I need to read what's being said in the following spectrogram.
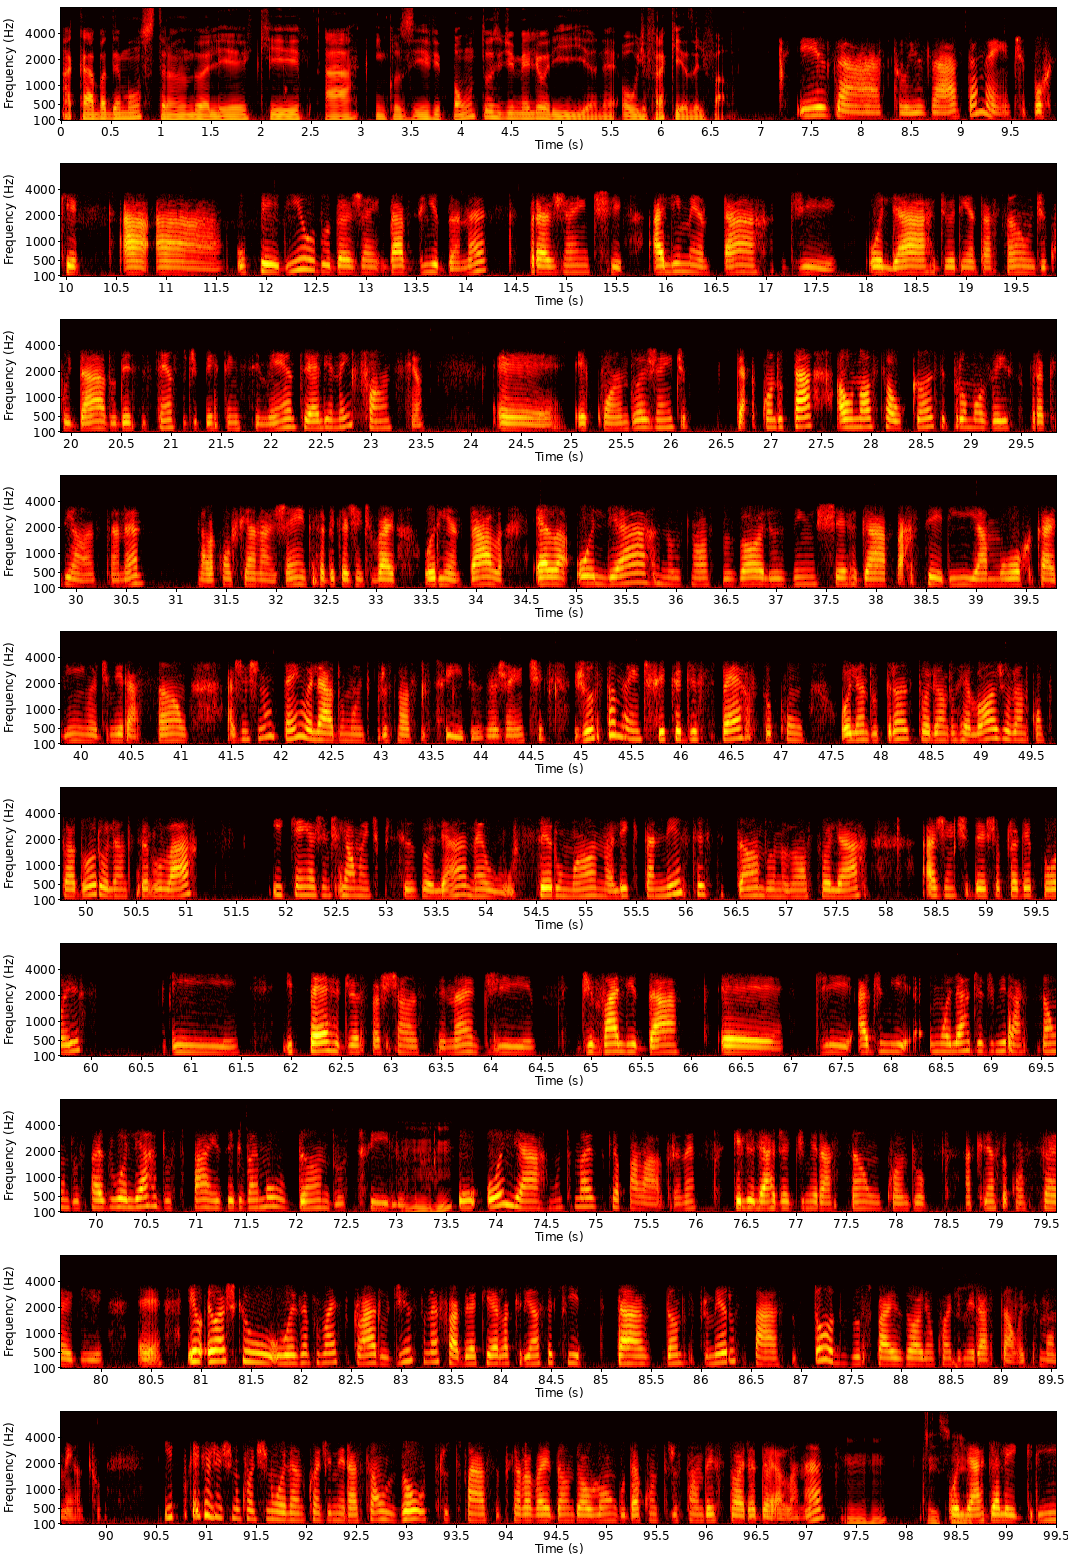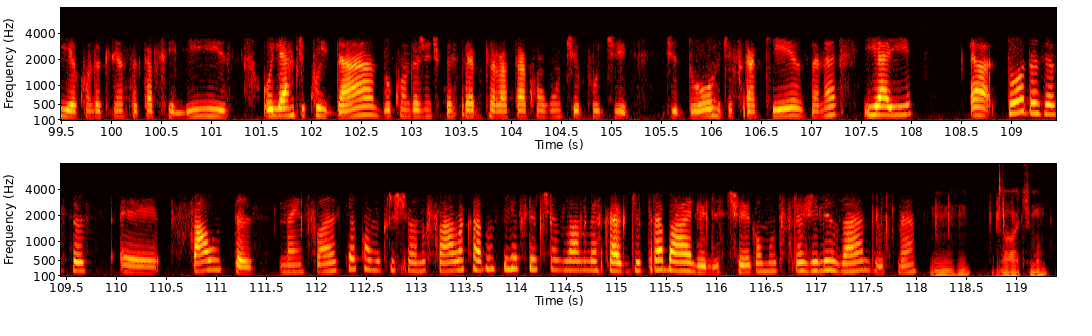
acaba demonstrando ali que há, inclusive, pontos de melhoria, né? Ou de fraqueza, ele fala. Exato, exatamente, porque a, a, o período da, da vida, né, para a gente alimentar de olhar, de orientação, de cuidado, desse senso de pertencimento é ali na infância. É, é quando a gente, tá, quando está ao nosso alcance promover isso para a criança, né? Ela confiar na gente, saber que a gente vai orientá-la, ela olhar nos nossos olhos e enxergar parceria, amor, carinho, admiração. A gente não tem olhado muito para os nossos filhos, a gente justamente fica disperso com olhando o trânsito, olhando o relógio, olhando o computador, olhando o celular. E quem a gente realmente precisa olhar, né, o, o ser humano ali que está necessitando no nosso olhar, a gente deixa para depois e, e perde essa chance né, de, de validar, é, de um olhar de admiração dos pais. O olhar dos pais ele vai moldando os filhos. Uhum. O olhar, muito mais do que a palavra, né? Aquele olhar de admiração quando a criança consegue. É, eu, eu acho que o, o exemplo mais claro disso, né, Fábio, é aquela criança que está dando os primeiros passos. Todos os pais olham com admiração esse momento. E por que, que a gente não continua olhando com admiração os outros passos que ela vai dando ao longo da construção da história dela, né? Uhum. olhar de alegria quando a criança está feliz, olhar de cuidado quando a gente percebe que ela está com algum tipo de, de dor, de fraqueza, né? E aí, é, todas essas é, faltas na infância, como o Cristiano fala, acabam se refletindo lá no mercado de trabalho. Eles chegam muito fragilizados, né? Uhum. Ótimo.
